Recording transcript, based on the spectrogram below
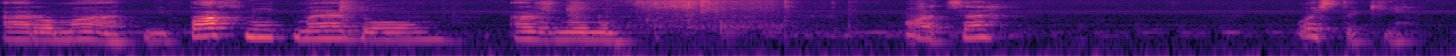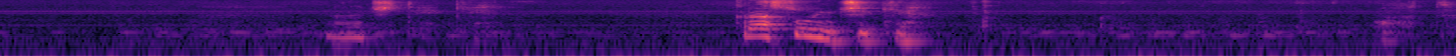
Ароматні. Пахнуть медом. Аж ну ну. А це ось такі. Бачите які. Красунчики. От.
